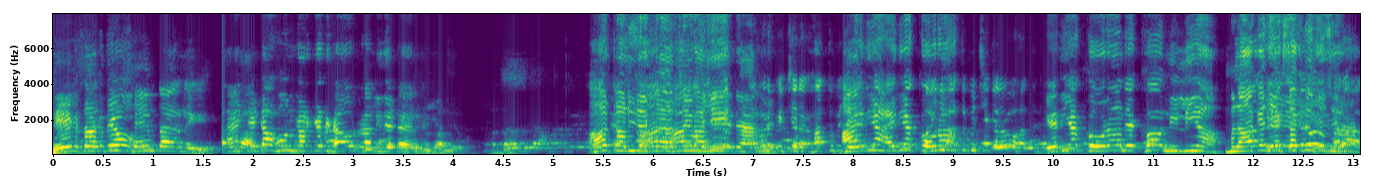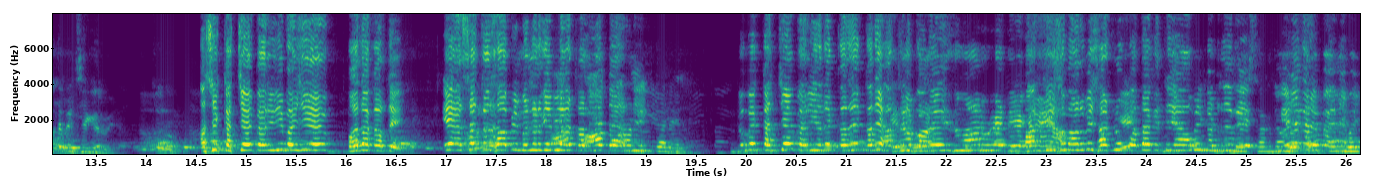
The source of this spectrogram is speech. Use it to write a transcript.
ਦੇਖ ਸਕਦੇ ਹੋ? ਸੇਮ ਟਾਇਰ ਨੇਗੇ। ਐਂ ਟੇਡਾ ਫੋਨ ਕਰਕੇ ਦਿਖਾਓ ਟਰਾਲੀ ਦੇ ਟਾਇਰ ਨੇ। ਆਹ ਟਰਾਲੀ ਦੇ ਟਾਇਰ ਨੇ ਭਾਈ ਜੀ ਟਾਇਰ ਪਿੱਛੇ ਰੱਖ ਹੱਥ ਆ ਇਹਦੀਆਂ ਇਹਦੀਆਂ ਕੋਰਾਂ ਹੱਥ ਪਿੱਛੇ ਕਰੋ ਹੱਥ ਇਹਦੀਆਂ ਕੋਰਾਂ ਦੇਖੋ ਨੀਲੀਆਂ। ਮਿਲਾ ਕੇ ਦੇਖ ਸਕਦੇ ਹੋ ਤੁਸੀਂ? ਹੱਥ ਪਿੱਛੇ ਕਰੋ ਅਸੀਂ ਕੱਚੇ ਪੈਰੀ ਨਹੀਂ ਬਾਈ ਜੀ ਇਹ ਵਾਅਦਾ ਕਰਦੇ। ਇਹ ਐਸਐਚਓ ਸਾਹਿਬ ਵੀ ਮੰਨਣਗੇ ਵੀ ਆਹ ਟਰਾਲੀ ਦੇ ਟਾਇਰ ਨੇ। ਕਿਉਂਕਿ ਕੱਚੇ ਪੈਰੀਆਂ ਦੇ ਕਦੇ ਕਦੇ ਹੱਥ ਨਹੀਂ ਬਾਕੀ ਪਾਉਂਦੇ ਸਮਾਨ ਉਰੇ ਦੇਖ ਰਹੇ ਬਾਕੀ ਆ। ਸਮਾਨ ਵੀ ਸਾਨੂੰ ਪਤਾ ਕਿੱਥੇ ਆ ਉਹ ਵੀ ਕੱਢ ਦੇਵੇ ਕਿਹੜੇ ਘਰੇ ਪਏ ਨੇ ਬਾਈ?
